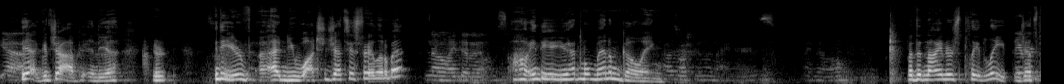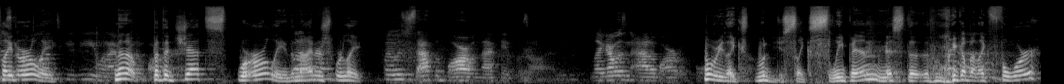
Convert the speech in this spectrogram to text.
Yeah. Yeah, good job, India. You're, India, you're, and you watched the Jets yesterday a little bit. No, I didn't. Oh, India, you had momentum going, I was watching the Niners. I know. but the Niners played late. The They Jets played early. TV when I No, no, but the. Jets were early. The Well, Niners were late. I was just at the bar when that game was on. Like I wasn't at a bar before. What were you like? so- What did you just like sleep in? Miss the wake up at like four?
